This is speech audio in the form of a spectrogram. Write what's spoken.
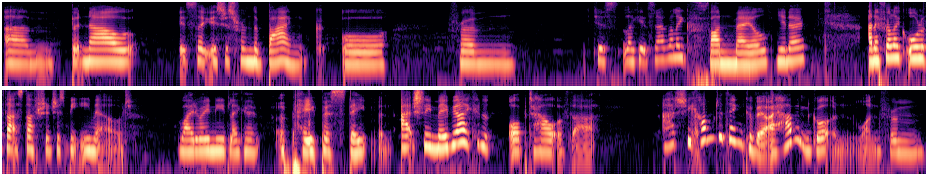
Um, but now it's like it's just from the bank or from just like it's never like fun mail, you know? And I feel like all of that stuff should just be emailed why do I need like a, a paper statement? Actually, maybe I can opt out of that. Actually, come to think of it, I haven't gotten one from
